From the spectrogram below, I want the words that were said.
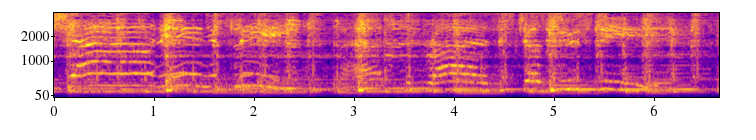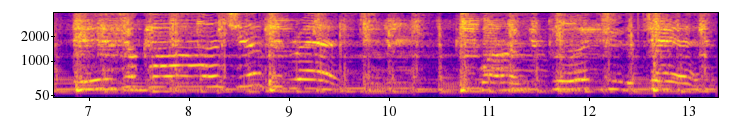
shout in your sleep. Perhaps the price is just too steep. Is your conscience at rest? Once to put to the test.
